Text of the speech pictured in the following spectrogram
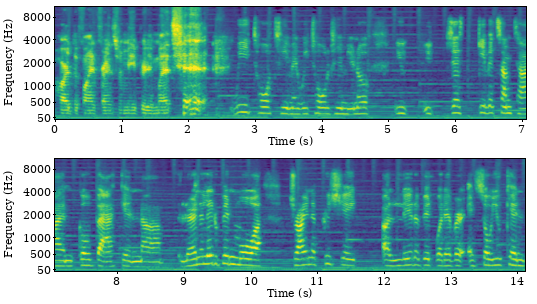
hard to find friends for me, pretty much. we taught him, and we told him, you know, you you just give it some time, go back and uh, learn a little bit more, try and appreciate a little bit whatever, and so you can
